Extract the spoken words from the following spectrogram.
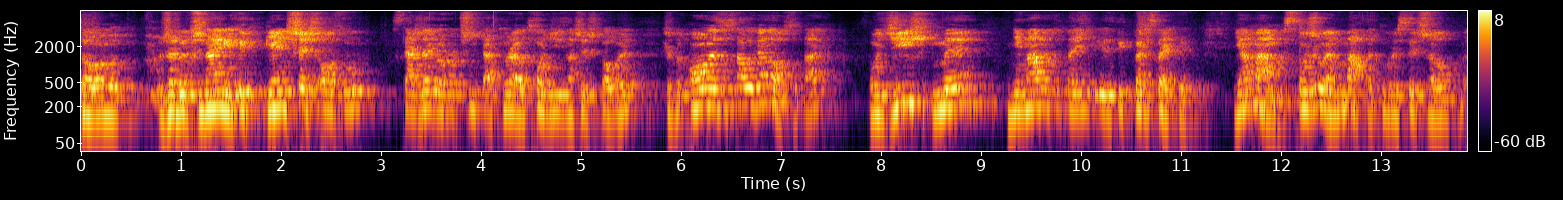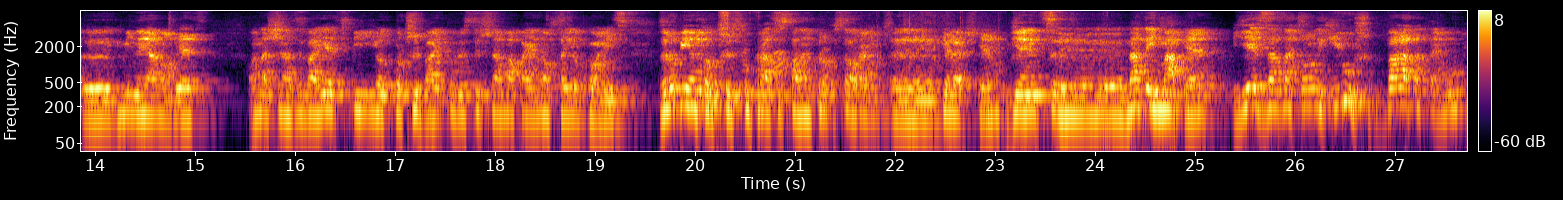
to żeby przynajmniej tych 5-6 osób z każdego rocznika, które odchodzi z naszej szkoły, żeby one zostały w Janowcu, tak? Bo dziś my nie mamy tutaj yy, tych perspektyw. Ja mam, stworzyłem mapę turystyczną yy, gminy Janowiec. Ona się nazywa Jedz, pij i odpoczywaj, turystyczna mapa Janowca i okolic. Zrobiłem to przy współpracy z panem profesorem yy, Pieleszkiem, więc na tej mapie jest zaznaczonych już dwa lata temu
